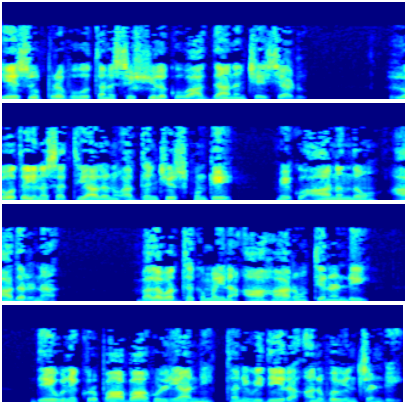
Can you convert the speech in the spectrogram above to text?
యేసు ప్రభువు తన శిష్యులకు వాగ్దానం చేశాడు. లోతైన సత్యాలను అర్థం చేసుకుంటే మీకు ఆనందం ఆదరణ. బలవర్ధకమైన ఆహారం తినండి. దేవుని కృపాబాహుళ్యాన్ని తనివిదీర అనుభవించండి.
